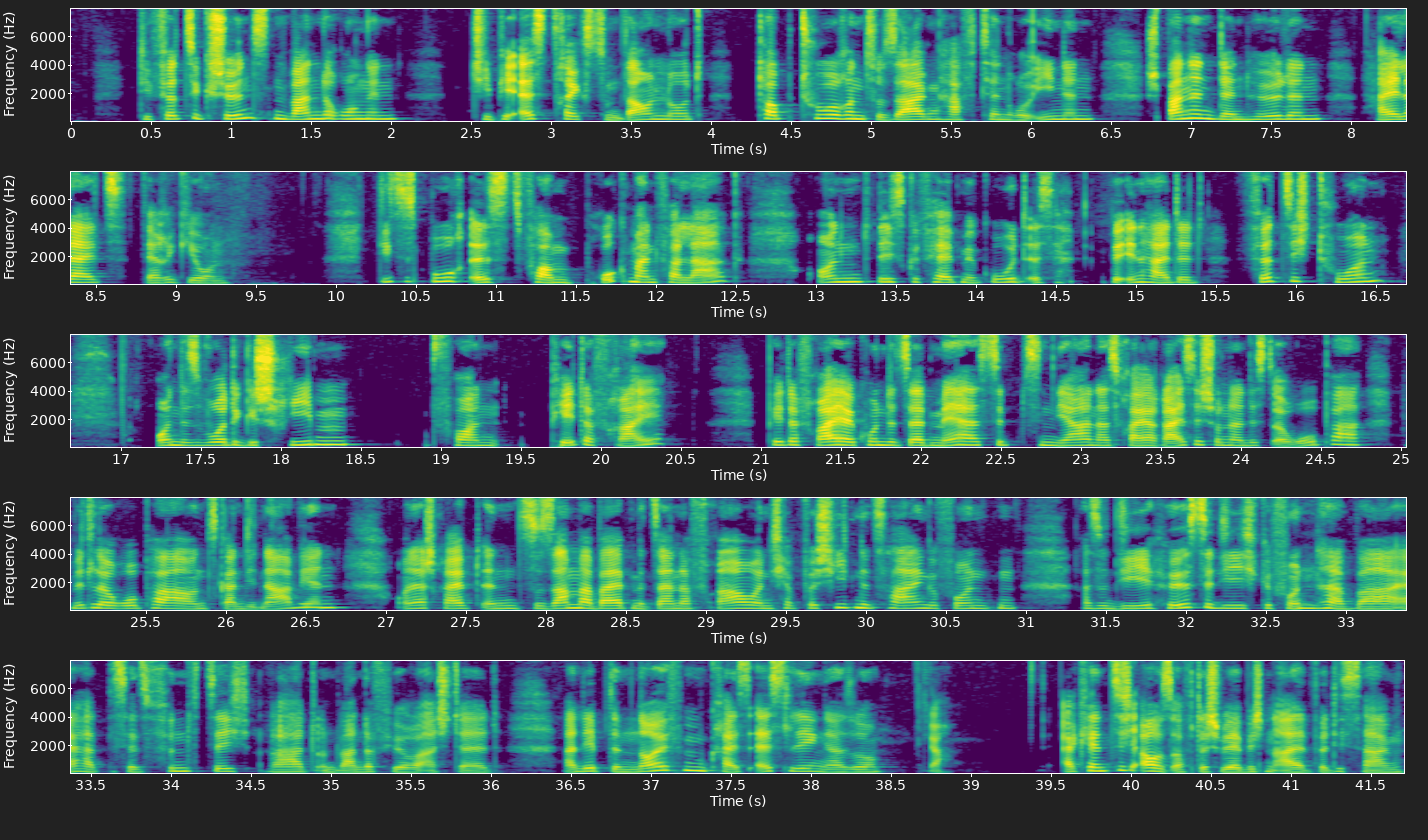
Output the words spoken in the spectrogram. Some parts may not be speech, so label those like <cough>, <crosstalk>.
Die 40 schönsten Wanderungen, GPS-Tracks zum Download, Top-Touren zu sagenhaften Ruinen, spannenden Höhlen, Highlights der Region. Dieses Buch ist vom Bruckmann Verlag und es gefällt mir gut. Es beinhaltet 40 Touren und es wurde geschrieben von Peter Frei. Peter Frei erkundet seit mehr als 17 Jahren als freier Reisejournalist Europa, Mitteleuropa und Skandinavien. Und er schreibt in Zusammenarbeit mit seiner Frau, und ich habe verschiedene Zahlen gefunden. Also die höchste, die ich gefunden habe, war, er hat bis jetzt 50 Rad- und Wanderführer erstellt. Er lebt im Neufen, Kreis Esslingen, also ja, er kennt sich aus auf der Schwäbischen Alb, würde ich sagen.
